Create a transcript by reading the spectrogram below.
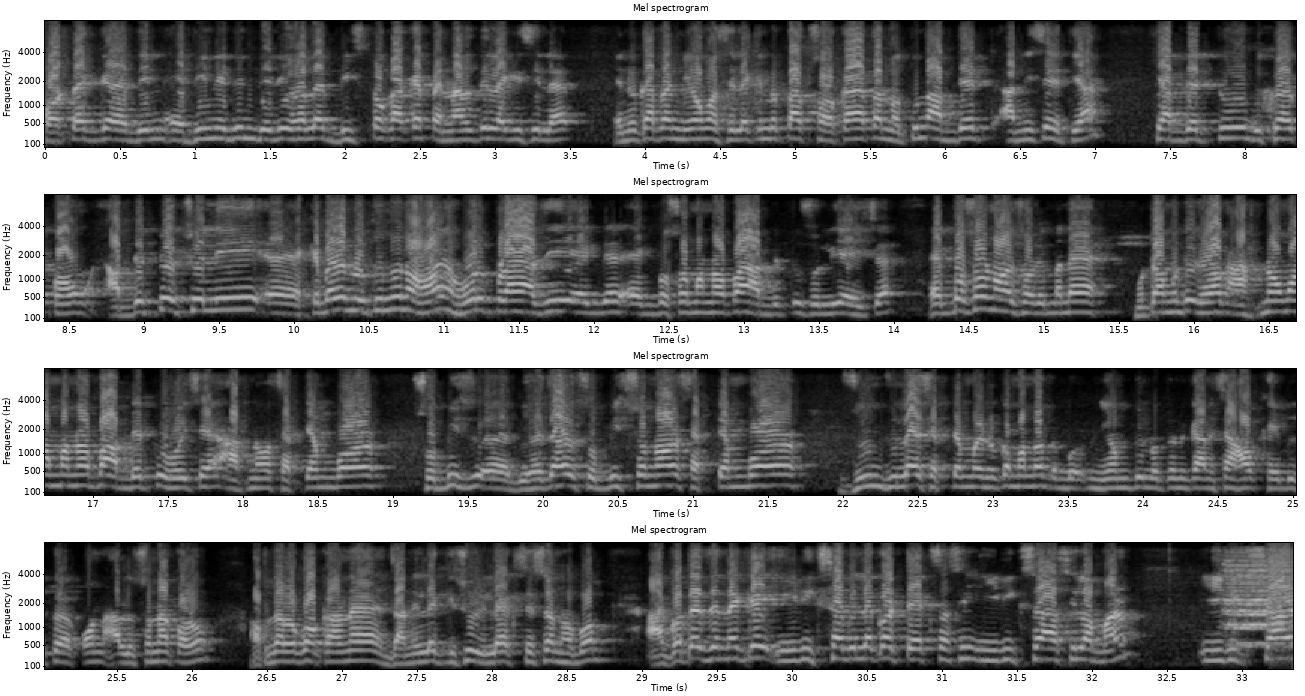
প্ৰত্যেক দিন এদিন এদিন দেৰি হ'লে বিছ টকাকে পেনাল্টি লাগিছিলে। এনেকুৱা এটা নিয়ম আছিলে। কিন্তু তাত চৰকাৰে এটা নতুন আপডেট আনিছে এতিয়া। সেই আপডেটটোৰ বিষয়ে কওঁ। আপডেটটো একচুৱেলি একেবাৰে নতুনো নহয়, হ'ল প্ৰায় আজি এক ডেৰ এক বছৰমানৰ পৰা আপডেটটো চলি আহিছে। এক বছৰ নহয় চৰি মানে মোটামুটি ধৰক আঠ, ন মাহ মানৰ পৰা আপডেটটো হৈছে। আঠ, ন ছেপ্টেম্বৰ চৌবিছ দুহেজাৰ চৌবিছ চনৰ ছেপ্টেম্বৰ, জুন, জুলাই, ছেপ্টেম্বৰ এনেকুৱা মানত নিয়মটো নতুনকৈ আনিছে। আহক, সেই বিষয়ে অকণ আলোচনা কৰোঁ। আপোনালোকৰ কাৰণে জানিলে কিছু ৰিলেক্সেশ্যন হ'ব। আগতে যেনেকে ই ৰিক্সাবিলাকৰ টেক্স আছিল ই ৰিক্সা আছিল আমাৰ। ই ৰিক্সাৰ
